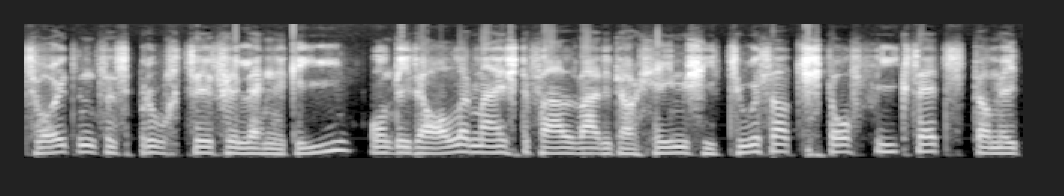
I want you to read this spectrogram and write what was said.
Zweitens, es braucht sehr viel Energie. Und in den allermeisten Fällen werden da chemische Zusatzstoffe eingesetzt, damit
